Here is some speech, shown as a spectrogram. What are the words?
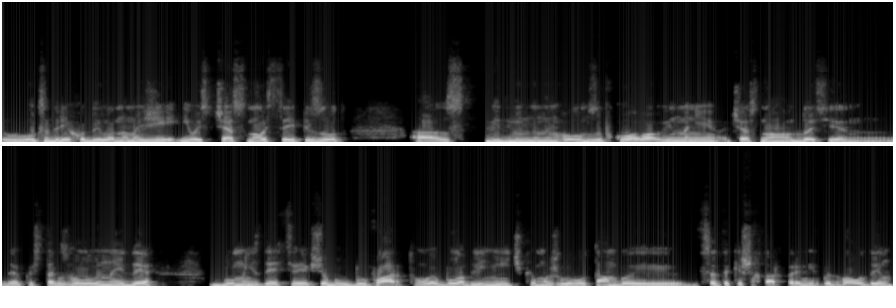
Олександрія ходила на межі, і ось чесно, ось цей епізод а, з відміненим голом Зубкова. Він мені чесно досі якось так з голови не йде. Бо мені здається, якщо був би вар, то була б лінійка, можливо, там би все-таки Шахтар переміг би 2-1.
